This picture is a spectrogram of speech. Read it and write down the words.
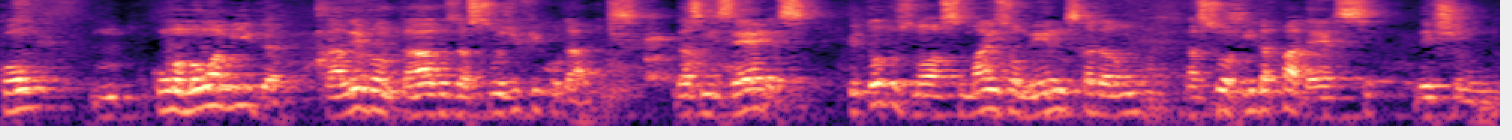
com, com uma mão amiga para levantá-los das suas dificuldades, das misérias que todos nós, mais ou menos, cada um na sua vida padece neste mundo.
